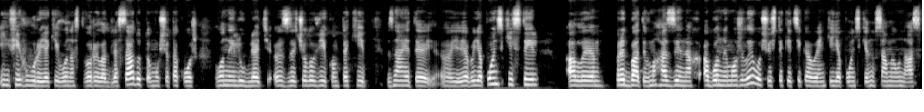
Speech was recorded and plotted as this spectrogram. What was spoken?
і фігури, які вона створила для саду, тому що також вони люблять е, з чоловіком такі, знаєте, е, японський стиль, але придбати в магазинах або неможливо щось таке цікавеньке, японське, ну саме у нас,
